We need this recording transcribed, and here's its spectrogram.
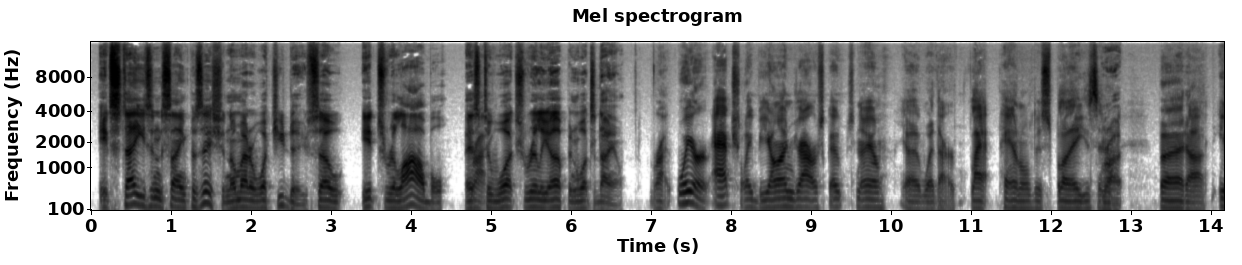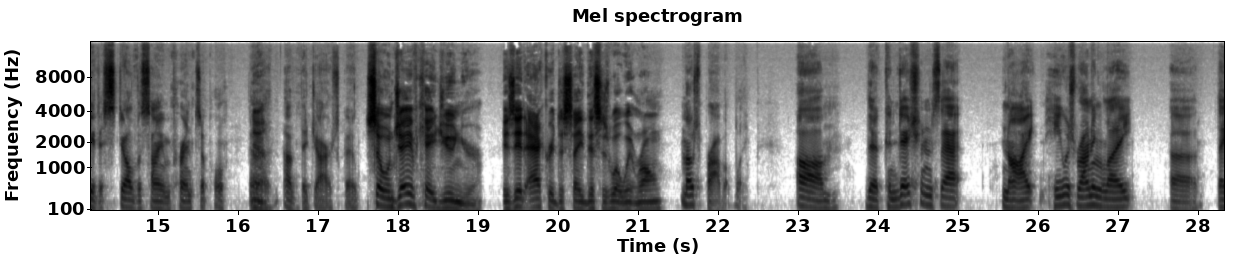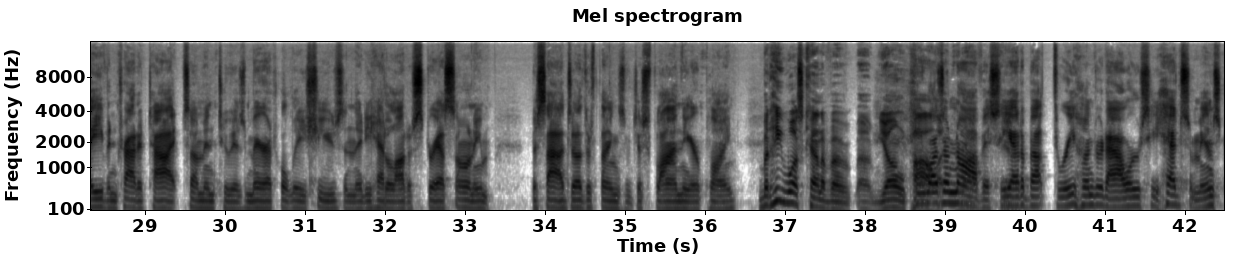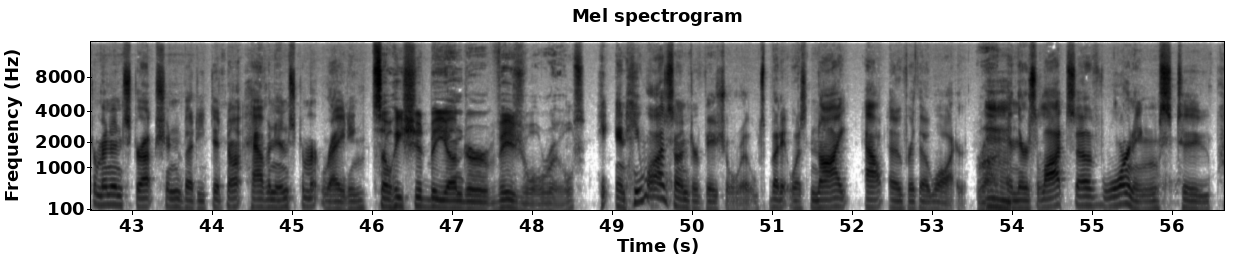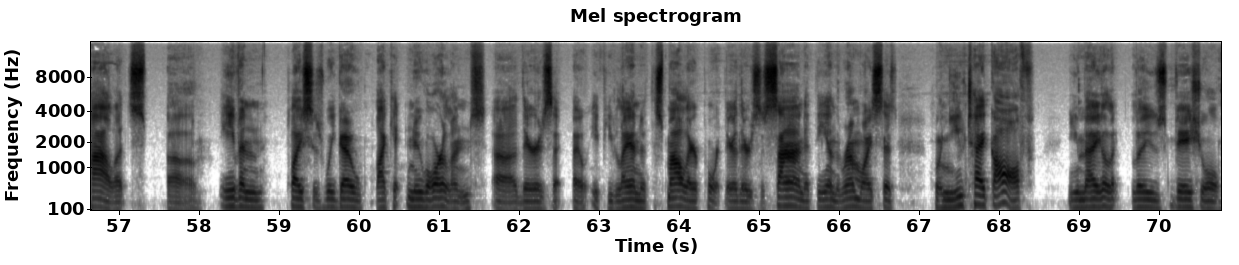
it stays in the same position no matter what you do. So it's reliable as Right. to what's really up and what's down. Right. We are actually beyond gyroscopes now uh, with our flat panel displays. And, Right. But uh, it is still the same principle uh, Yeah. of the gyroscope, So on JFK Jr., is it accurate to say this is what went wrong? most probably. Um, the conditions that night, he was running late. Uh, they even tried to tie it some into his marital issues and that he had a lot of stress on him, besides other things of just flying the airplane. But he was kind of a, a young pilot. He was a right? novice. He had about 300 hours. He had some instrument instruction, but he did not have an instrument rating. So he should be under visual rules. He, and he was under visual rules, but it was night out over the water. Right. And there's lots of warnings to pilots, uh, even places we go, like at New Orleans. Uh, there's a, uh, if you land at the small airport there, there's a sign at the end of the runway that says, when you take off, you may l- lose visual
